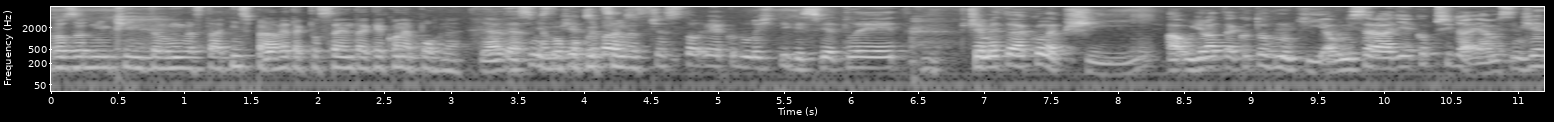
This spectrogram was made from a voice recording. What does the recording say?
rozhodným činitelům ve státní správě, tak to se jen tak jako nepohne. Já, já si myslím, Nebo že pokud třeba se často je jako důležité vysvětlit, v čem je to jako lepší a udělat jako to hnutí a oni se rádi jako přidají. Já myslím, že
